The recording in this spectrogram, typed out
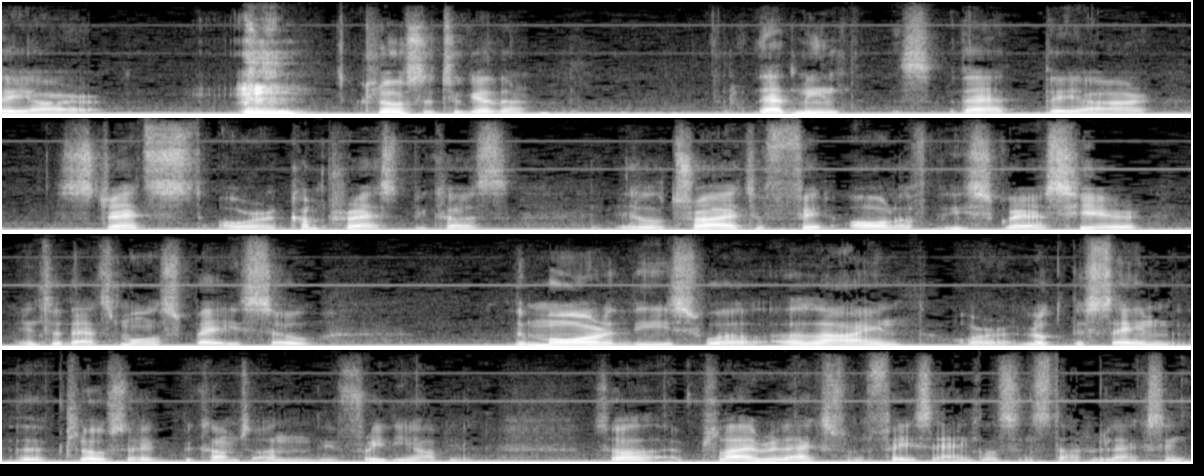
they are closer together. That means that they are stretched or compressed because it'll try to fit all of these squares here into that small space. So the more these will align or look the same the closer it becomes on the 3D object so I'll apply relax from face angles and start relaxing.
